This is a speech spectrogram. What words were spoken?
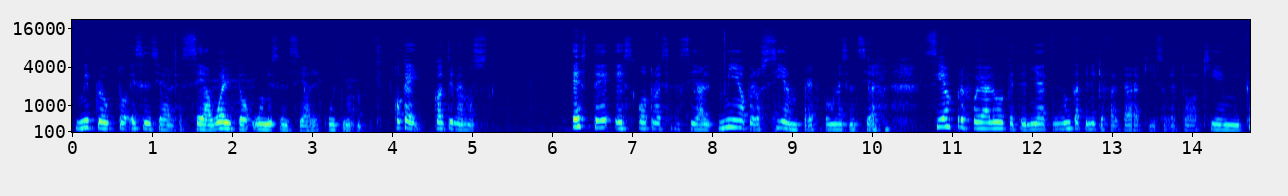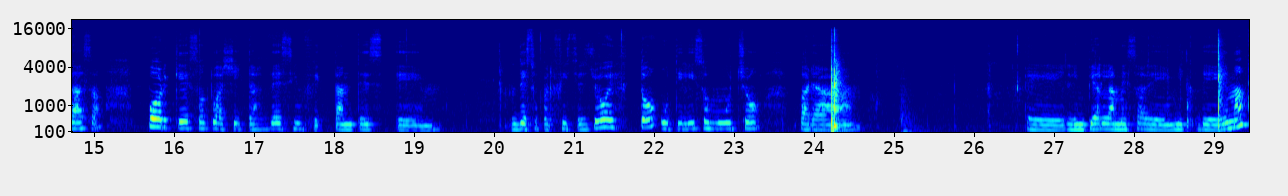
mi producto esencial. Se ha vuelto un esencial últimamente. Ok, continuemos. Este es otro esencial mío, pero siempre fue un esencial. Siempre fue algo que tenía, nunca tiene que faltar aquí, sobre todo aquí en mi casa, porque son toallitas desinfectantes. Eh, de superficies. Yo esto utilizo mucho para eh, limpiar la mesa de, de Emma,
